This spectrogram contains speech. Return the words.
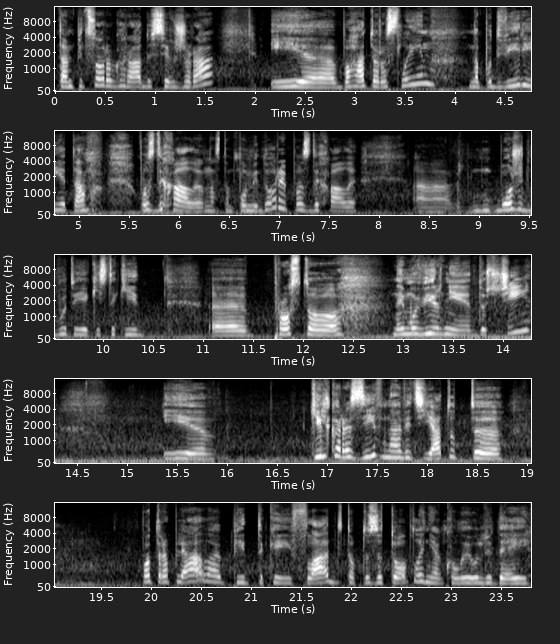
там під 40 градусів жара, і е, багато рослин на подвір'ї там поздихали. У нас там помідори поздихали. Можуть бути якісь такі е, просто неймовірні дощі. І кілька разів навіть я тут е, потрапляла під такий флад, тобто затоплення, коли у людей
